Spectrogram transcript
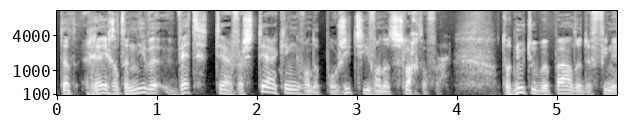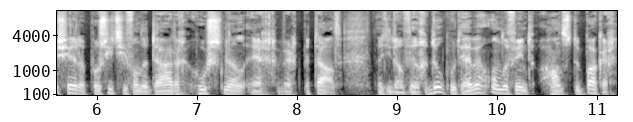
Dat regelt een nieuwe wet ter versterking van de positie van het slachtoffer. Tot nu toe bepaalde de financiële positie van de dader hoe snel er werd betaald. Dat je dan veel geduld moet hebben, ondervindt Hans de Bakker.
